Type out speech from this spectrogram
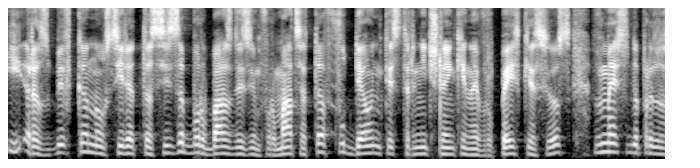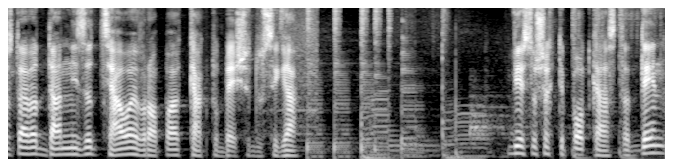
и разбивка на усилията си за борба с дезинформацията в отделните страни членки на Европейския съюз, вместо да предоставят данни за цяла Европа, както беше до сега. Вие слушахте подкаста Ден,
